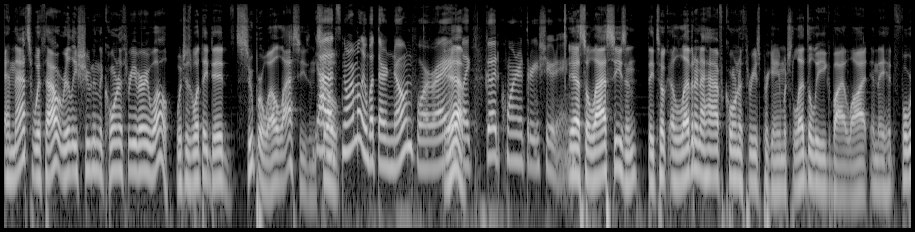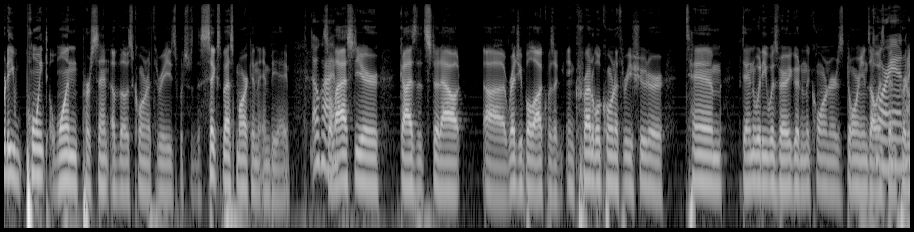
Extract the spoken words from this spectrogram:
and that's without really shooting the corner three very well, which is what they did super well last season. Yeah, so, that's normally what they're known for, right? Yeah. Like good corner three shooting. yeah, so last season they took 11 and a half corner threes per game, which led the league by a lot, and they hit 40.1% of those corner threes, which was the sixth best mark in the NBA. Okay. So last year, guys that stood out, uh, Reggie Bullock was an incredible corner three shooter. Tim Dinwiddie was very good in the corners. Dorian's always Dorian, been pretty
